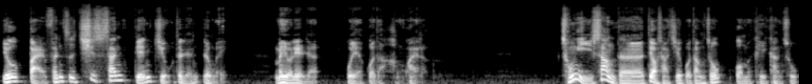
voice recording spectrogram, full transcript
有百分之七十三点九的人认为，没有恋人我也过得很快乐。从以上的调查结果当中，我们可以看出，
